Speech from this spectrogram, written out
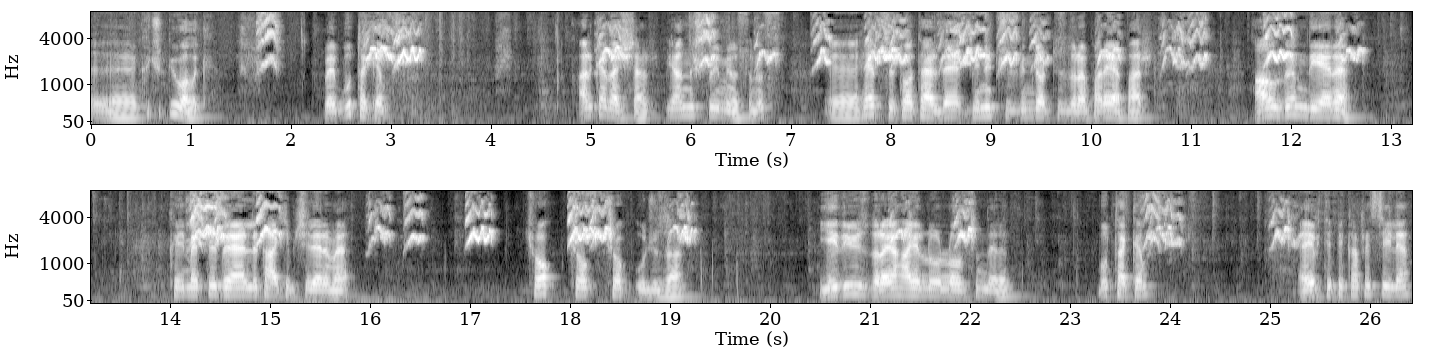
e, küçük yuvalık ve bu takım arkadaşlar yanlış duymuyorsunuz. E, hepsi totalde 1300-1400 lira para yapar. Aldım diyene kıymetli değerli takipçilerime çok çok çok ucuza 700 liraya hayırlı uğurlu olsun derim. Bu takım ev tipi kafesiyle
